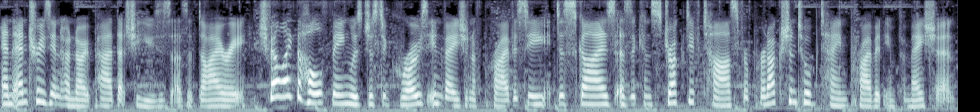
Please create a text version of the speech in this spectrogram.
and entries in her notepad that she uses as a diary. She felt like the whole thing was just a gross invasion of privacy disguised as a constructive task for production to obtain private information.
